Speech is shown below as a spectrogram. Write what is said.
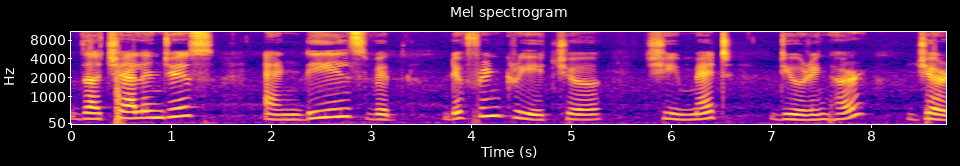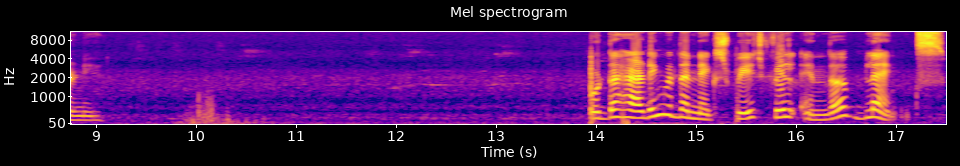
the challenges and deals with different creatures she met during her journey. Put the heading with the next page, fill in the blanks.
